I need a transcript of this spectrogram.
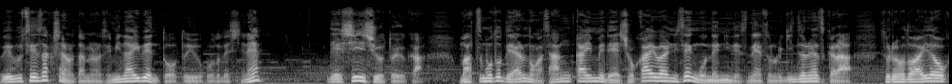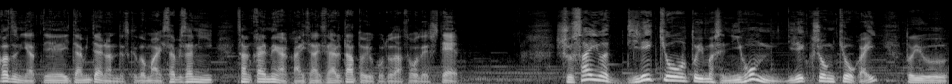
ウェブ制作者のためのセミナーイベントということでしてね。で、新州というか、松本でやるのが3回目で、初回は2005年にですね、その銀座のやつから、それほど間を置かずにやっていたみたいなんですけど、まあ久々に3回目が開催されたということだそうでして、主催はディレ協と言いまして、日本ディレクション協会という、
